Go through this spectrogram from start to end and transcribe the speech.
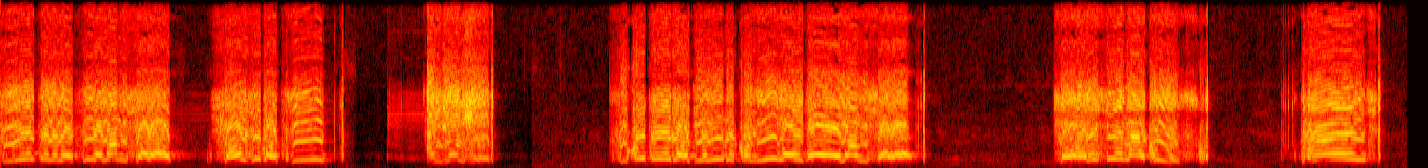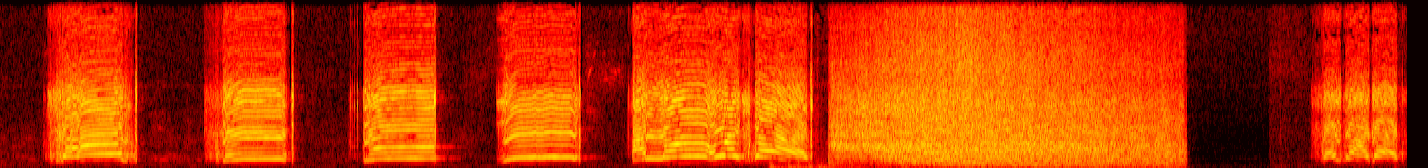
شروع تلمتری اعلام می شود. شارژ باتری. انجام شد. سکوت رادیویی به کلیه واحدها اعلام می شود. شمارش معکوس. هدف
